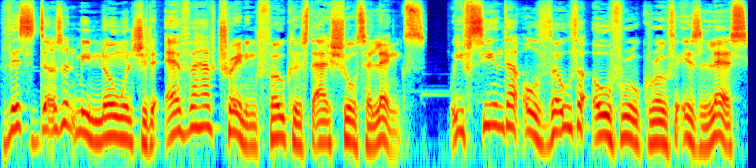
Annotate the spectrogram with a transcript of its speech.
This doesn't mean no one should ever have training focused at shorter lengths. We've seen that although the overall growth is less,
